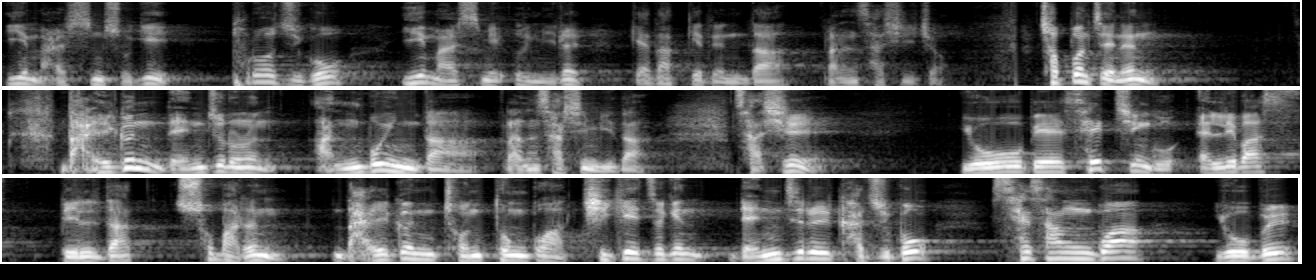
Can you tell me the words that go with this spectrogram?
이 말씀 속이 풀어지고 이 말씀의 의미를 깨닫게 된다라는 사실이죠. 첫 번째는 낡은 렌즈로는 안 보인다라는 사실입니다. 사실 요업의 세 친구 엘리바스, 빌닷, 소발은 낡은 전통과 기계적인 렌즈를 가지고 세상과 욥을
